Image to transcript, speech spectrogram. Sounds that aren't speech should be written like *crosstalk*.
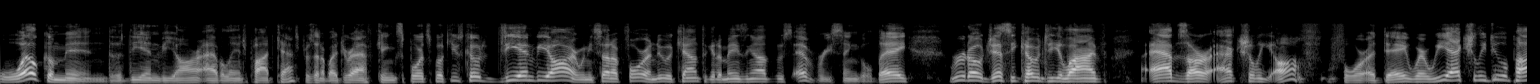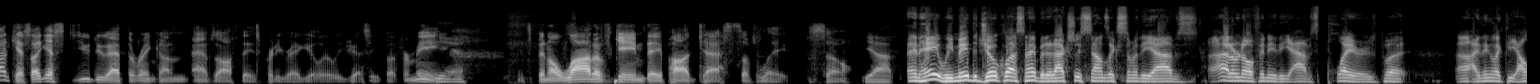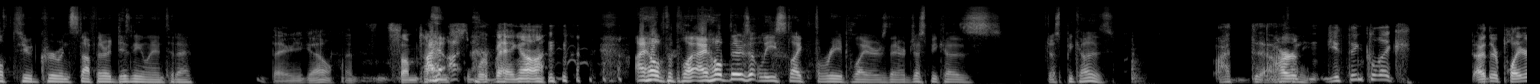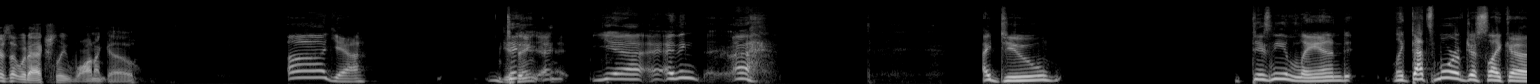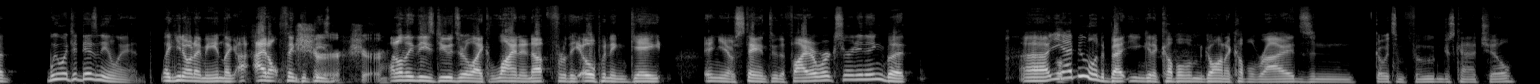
Welcome in to the DNVR Avalanche podcast presented by DraftKings Sportsbook. Use code DNVR when you sign up for a new account to get amazing odds boosts every single day. Rudo, Jesse coming to you live. Avs are actually off for a day where we actually do a podcast. I guess you do at the rink on Avs off days pretty regularly, Jesse. But for me, Yeah. it's been a lot of game day podcasts of late. So Yeah. And hey, we made the joke last night, but it actually sounds like some of the Avs, I don't know if any of the Avs players, but uh, I think like the altitude crew and stuff, they're at Disneyland today. there you go. And sometimes we're bang on. *laughs* I hope the play, I hope there's at least like three players there just because, just because. I, are, you think like are there players that would actually want to go? Uh, yeah. You think? uh, yeah, I- I think uh, I do. Disneyland, like that's more of just like a we went to Disneyland, like you know what I mean. Like I, I don't think that these Sure, sure. I don't think these dudes are like lining up for the opening gate and you know staying through the fireworks or anything. But uh, yeah, Well- I'd be willing to bet you can get a couple of them to go on a couple rides and go eat some food and just kind of chill.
